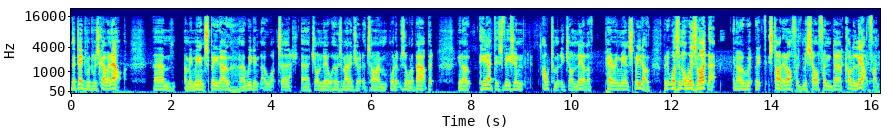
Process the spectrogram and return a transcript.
the Deadwood was going out. Um, I mean, me and Speedo, uh, we didn't know what uh, uh, John Neal, who was manager at the time, what it was all about. But you know, he had this vision, ultimately John Neal, of pairing me and Speedo. But it wasn't always like that. You know, it started off with myself and uh, Colin Lee up front,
